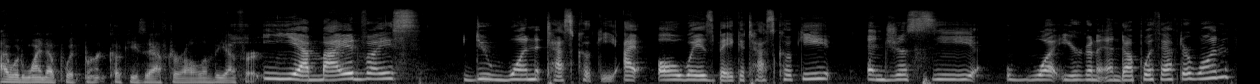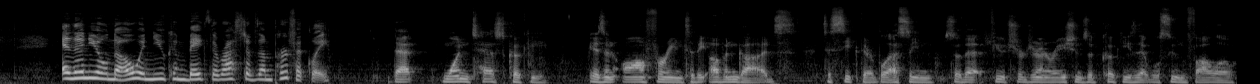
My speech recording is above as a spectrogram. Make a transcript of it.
I would wind up with burnt cookies after all of the effort. Yeah, my advice do one test cookie. I always bake a test cookie and just see what you're going to end up with after one. And then you'll know and you can bake the rest of them perfectly. That one test cookie is an offering to the oven gods to seek their blessing so that future generations of cookies that will soon follow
